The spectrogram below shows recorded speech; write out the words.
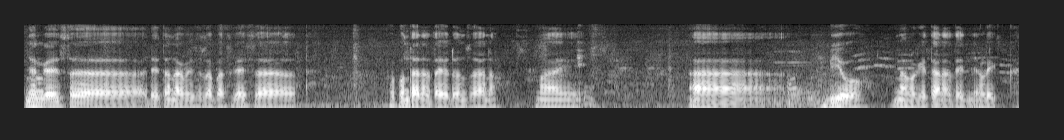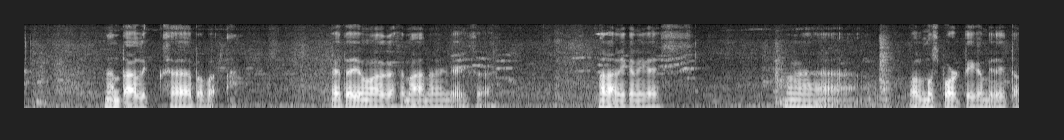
Yan guys, ah, dito na kami sa labas guys at papunta na tayo doon sa ano, may ah, view na makita natin yung lake ng talik sa baba. Ito yung mga kasamahan namin guys. ah. marami kami guys. Mga almost 40 kami dito.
